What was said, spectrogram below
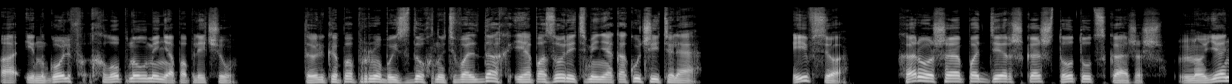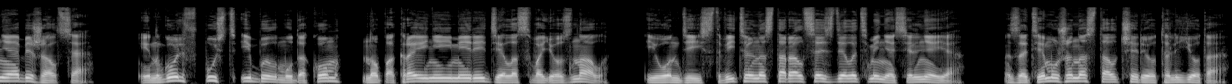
а Ингольф хлопнул меня по плечу. Только попробуй сдохнуть во льдах и опозорить меня как учителя». И все. Хорошая поддержка, что тут скажешь. Но я не обижался. Ингольф пусть и был мудаком, но по крайней мере дело свое знал. И он действительно старался сделать меня сильнее. Затем уже настал черед Льота.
